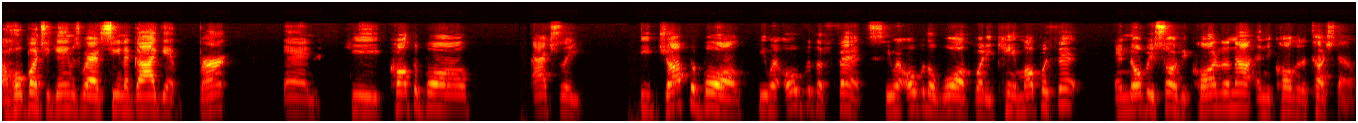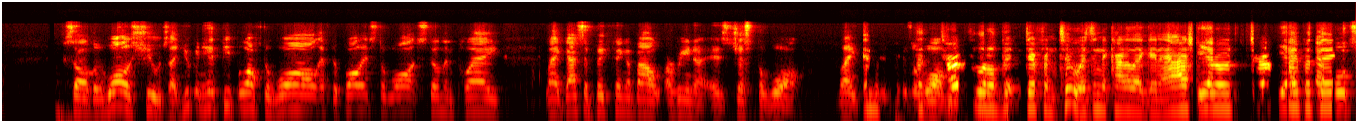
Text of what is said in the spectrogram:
a whole bunch of games where I've seen a guy get burnt and he caught the ball, actually he dropped the ball. He went over the fence. He went over the wall, but he came up with it, and nobody saw if he caught it or not, and he called it a touchdown. So the wall is huge. Like you can hit people off the wall. If the ball hits the wall, it's still in play. Like that's a big thing about arena is just the wall. Like there's a the wall. Turf's a little bit different too, isn't it? Kind of like an Astro yeah. turf yeah, type of thing. Old,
